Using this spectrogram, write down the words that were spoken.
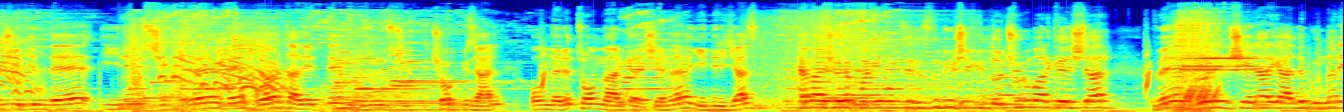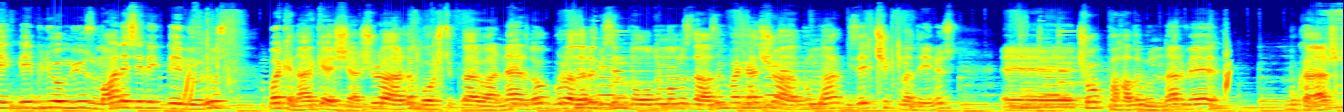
Şu şekilde iğnemiz çıktı ve 4 adet de muzumuz çıktı. Çok güzel. Onları Tom ve arkadaşlarına yedireceğiz. Hemen şöyle paketimizi hızlı bir şekilde açıyorum arkadaşlar. Ve böyle bir şeyler geldi. Bunları ekleyebiliyor muyuz? Maalesef ekleyemiyoruz. Bakın arkadaşlar şuralarda boşluklar var. Nerede o? Buraları bizim doldurmamız lazım. Fakat şu an bunlar bize çıkmadı henüz. Ee, çok pahalı bunlar ve bu kadar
